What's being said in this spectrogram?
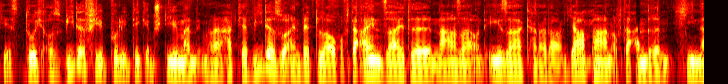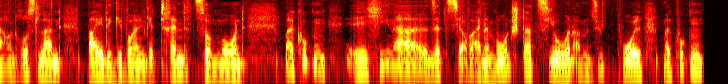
Hier ist durchaus wieder viel Politik im Spiel. Man, man, hat ja wieder so einen Wettlauf. Auf der einen Seite NASA und ESA, Kanada und Japan, auf der anderen China und Russland. Beide wollen getrennt zum Mond. Mal gucken, äh, China setzt ja auf eine Mondstation am Südpol. Mal gucken,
